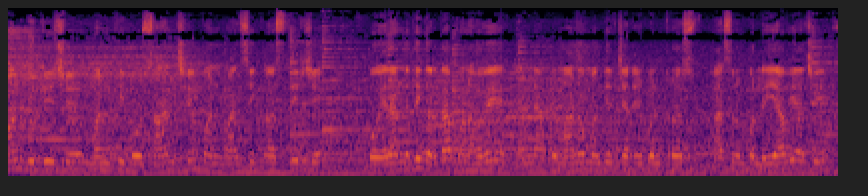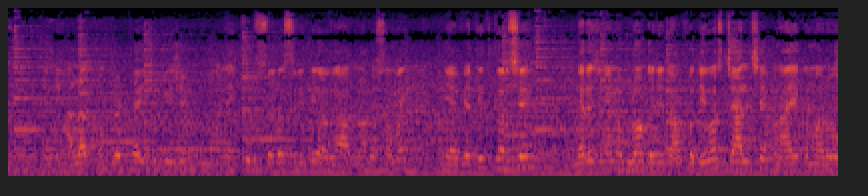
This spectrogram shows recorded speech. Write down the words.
મંદબુદ્ધિ છે, મનથી બહુ શાંત છે, પણ માનસિક અસ્થિર છે. બહુ હેરાન નથી કરતા, પણ હવે એમને આપણે માનવ મંદિર ચેરિટેબલ ટ્રસ્ટ આશ્રમ પર લઈ આવ્યા છીએ. એની હાલત કમ્પ્લીટ થઈ ચૂકી છે અને ખૂબ સરસ રીતે હવે આવનારો સમય ત્યાં વ્યતીત કરશે. નરેશભાઈનો બ્લોગ હજી તો આખો દિવસ ચાલશે, પણ આ એક અમારો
